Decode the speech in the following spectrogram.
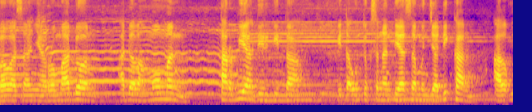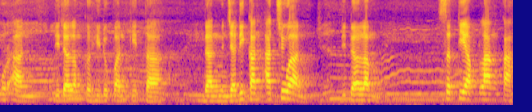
bahwasanya Ramadan adalah momen tarbiyah diri kita kita untuk senantiasa menjadikan Al-Quran di dalam kehidupan kita dan menjadikan acuan di dalam setiap langkah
